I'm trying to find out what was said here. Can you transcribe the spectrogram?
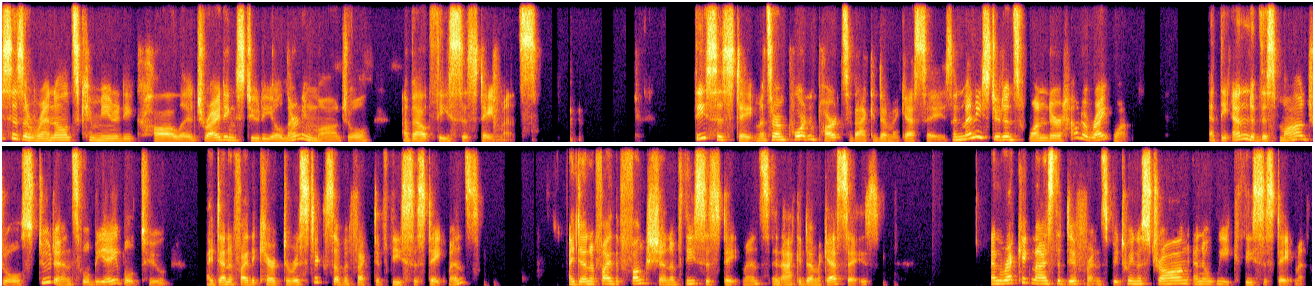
This is a Reynolds Community College Writing Studio Learning Module about thesis statements. Thesis statements are important parts of academic essays, and many students wonder how to write one. At the end of this module, students will be able to identify the characteristics of effective thesis statements, identify the function of thesis statements in academic essays, and recognize the difference between a strong and a weak thesis statement.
